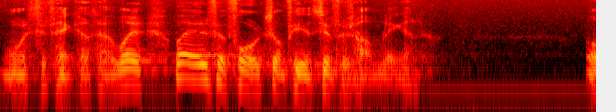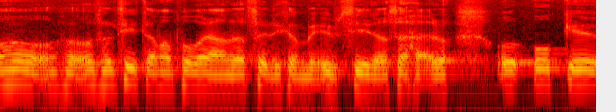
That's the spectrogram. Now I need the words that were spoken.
om man ska tänka så här, vad är, vad är det för folk som finns i församlingen? Och, och, så tittar man på varandra så liksom utsida så här och, och, och eh,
